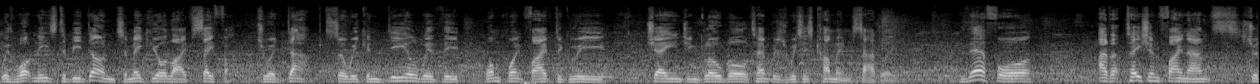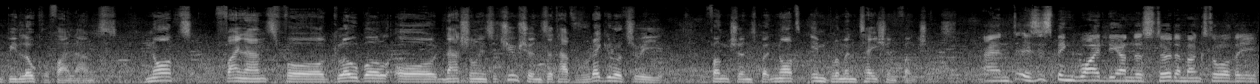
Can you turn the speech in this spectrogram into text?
with what needs to be done to make your life safer, to adapt so we can deal with the 1.5 degree change in global temperatures which is coming, sadly. Therefore, adaptation finance should be local finance, not finance for global or national institutions that have regulatory functions but not implementation functions. And is this being widely understood amongst all the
